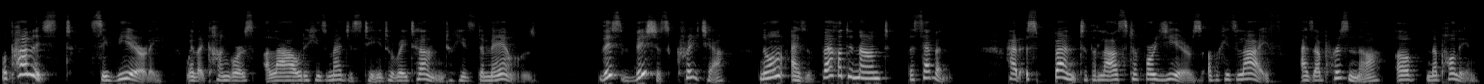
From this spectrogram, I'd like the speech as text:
were punished severely when the Congress allowed his Majesty to return to his domains. This vicious creature, known as Ferdinand VII., had spent the last four years of his life as a prisoner of Napoleon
